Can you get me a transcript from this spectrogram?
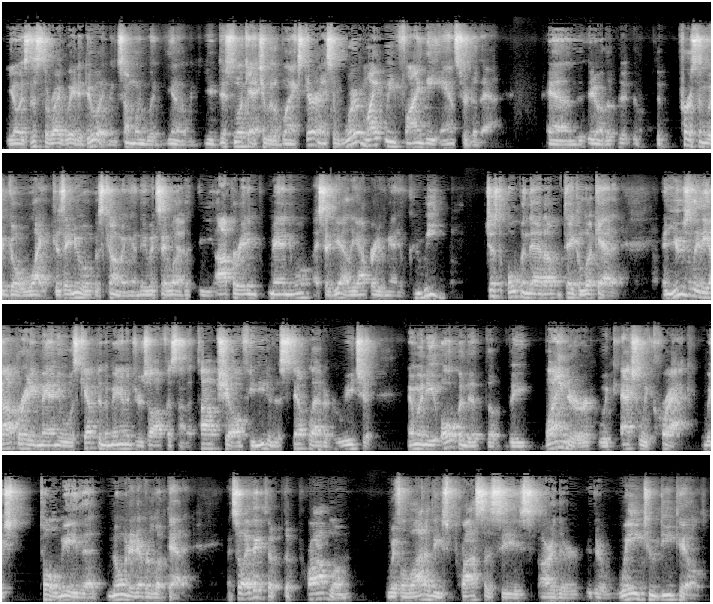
you know, is this the right way to do it? And someone would, you know, you just look at you with a blank stare. And I said, where might we find the answer to that? And, you know, the, the, the person would go white because they knew what was coming. And they would say, well, the, the operating manual. I said, yeah, the operating manual. Could we just open that up and take a look at it? And usually the operating manual was kept in the manager's office on a top shelf. He needed a step ladder to reach it. And when he opened it, the, the binder would actually crack, which told me that no one had ever looked at it. And so I think the, the problem with a lot of these processes are they're, they're way too detailed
